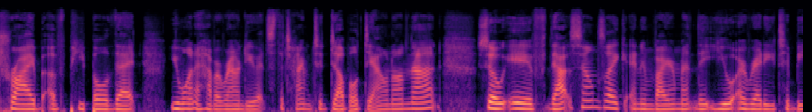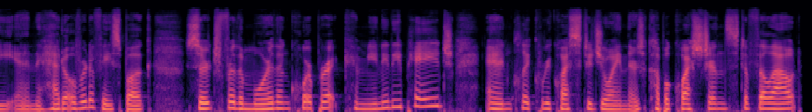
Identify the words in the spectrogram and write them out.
tribe of people that you want to have around you. It's the time to double down on that. So, if that sounds like an environment that you are ready to be in, head over to Facebook, search for the More Than Corporate community page, and click request to join. There's a couple questions to fill out,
